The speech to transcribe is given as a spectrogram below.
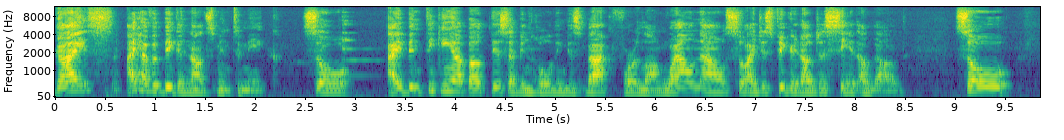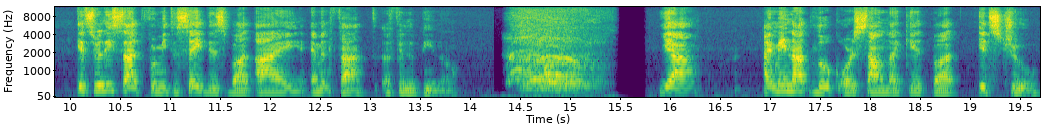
Guys, I have a big announcement to make. So, I've been thinking about this, I've been holding this back for a long while now, so I just figured I'll just say it out loud. So, it's really sad for me to say this, but I am in fact a Filipino. yeah, I may not look or sound like it, but it's true.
